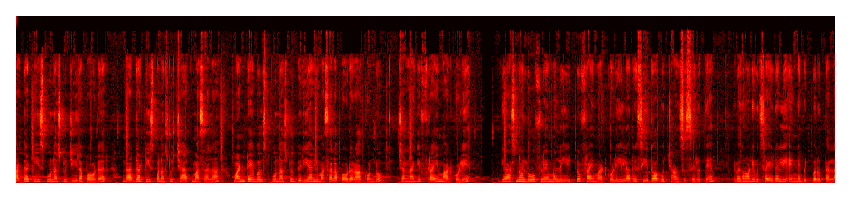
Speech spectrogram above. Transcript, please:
ಅರ್ಧ ಟೀ ಸ್ಪೂನಷ್ಟು ಜೀರಾ ಪೌಡರ್, ಒಂದು ಅರ್ಧ ಟೀ ಸ್ಪೂನಷ್ಟು ಚಾಟ್ ಮಸಾಲ, ಒನ್ ಟೇಬಲ್ ಸ್ಪೂನಷ್ಟು ಬಿರಿಯಾನಿ ಮಸಾಲ ಪೌಡರ್ ಹಾಕ್ಕೊಂಡು ಚೆನ್ನಾಗಿ ಫ್ರೈ ಮಾಡ್ಕೊಳ್ಳಿ. ಗ್ಯಾಸ್ನ ಲೋ ಫ್ಲೇಮಲ್ಲಿ ಇಟ್ಟು ಫ್ರೈ ಮಾಡ್ಕೊಳ್ಳಿ, ಇಲ್ಲಾದರೆ ಸೀದಾಗೋ ಚಾನ್ಸಸ್ ಇರುತ್ತೆ. ಇವಾಗ ನೋಡಿ ಸೈಡಲ್ಲಿ ಎಣ್ಣೆ ಬಿಟ್ಟು ಬರುತ್ತಲ್ಲ,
